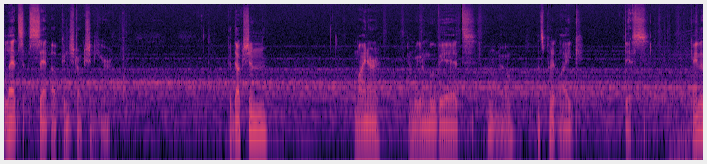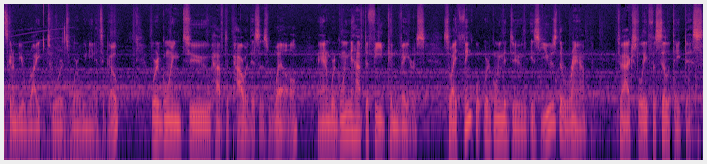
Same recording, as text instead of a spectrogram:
let's set up construction here production, miner, and we're gonna move it, I don't know, let's put it like this. Okay, that's gonna be right towards where we need it to go. We're going to have to power this as well, and we're going to have to feed conveyors. So I think what we're going to do is use the ramp to actually facilitate this.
